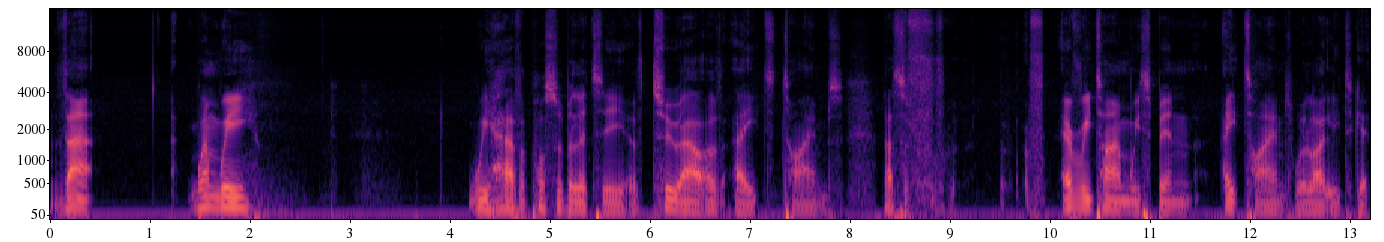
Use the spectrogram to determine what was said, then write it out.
that when we we have a possibility of 2 out of 8 times. That's every time we spin 8 times, we're likely to get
